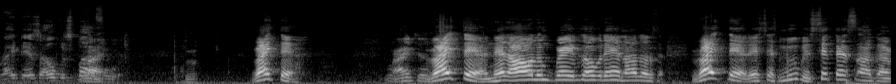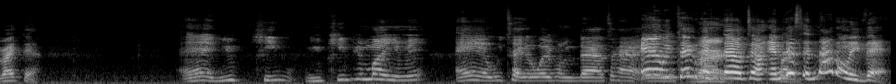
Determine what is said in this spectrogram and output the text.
Right there's an open spot Right. for it. right there, Right there. right there, and then all them graves over there and all those, right there. Let's just move and sit that sun gun right there. And you keep you keep your monument, and we take it away from the downtown. And we take it Right. to downtown. And Right. listen, not only that,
